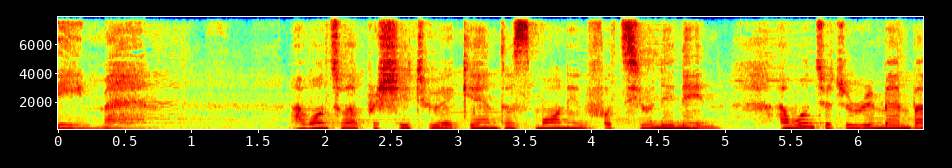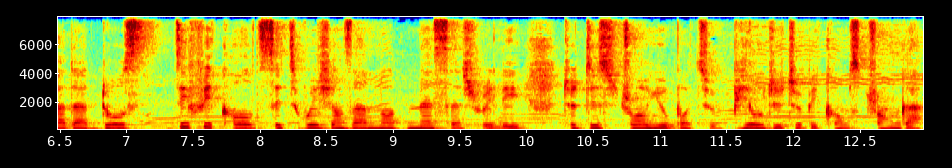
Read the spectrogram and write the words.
Amen. I want to appreciate you again this morning for tuning in. I want you to remember that those difficult situations are not necessarily to destroy you, but to build you to become stronger.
